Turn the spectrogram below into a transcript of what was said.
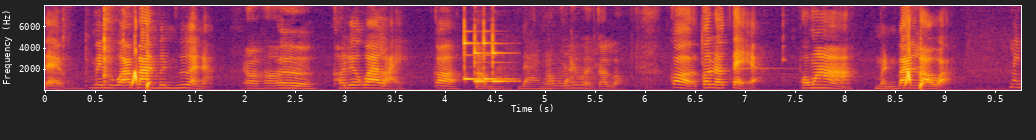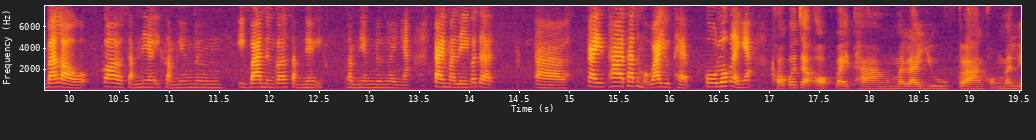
แต่ไม่รู้ว่าบ้านเพื่อนๆอะอ่าฮะเออเขาเรียกว่าอะไร ก็ตอบมาได้นะเอามันจ๊ะไม่เหมือนกันเหรอ ก็ก็แล้วแต่อะเพราะว่าเหมือนบ้านเราอะ เหมือนบ้านเราก็สำเนียงอีกสำเนียงหนึ่งอีกบ้านหนึ่งก็สำเนียงอีกสำเนียงหนึ่งอะไรเงี้ยไกลมาเลยก็จะอ่าไกลถ้าถ้าสมมติว่าอยู่แถบโกลกอะไรเงี้ยเขาก็จะออกไปทางมาลายูกลางของมาเล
